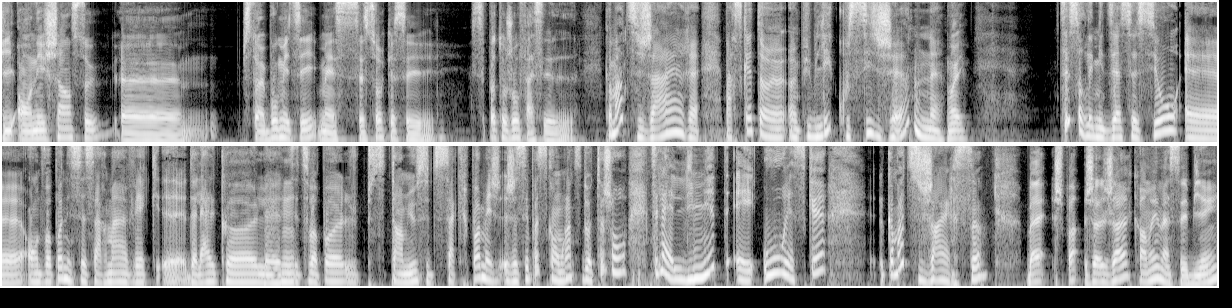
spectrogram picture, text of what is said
puis on est chanceux euh, c'est un beau métier mais c'est sûr que c'est c'est pas toujours facile Comment tu gères, parce que tu as un, un public aussi jeune, oui Tu sais, sur les médias sociaux, euh, on ne va pas nécessairement avec euh, de l'alcool. euh, Mm-hmm. Tu vas pas. Tant mieux si tu sacres pas, mais je, je sais pas si tu comprends. Tu dois toujours. Tu sais, la limite est où? Est-ce que comment tu gères ça? Ben, je je le gère quand même assez bien.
